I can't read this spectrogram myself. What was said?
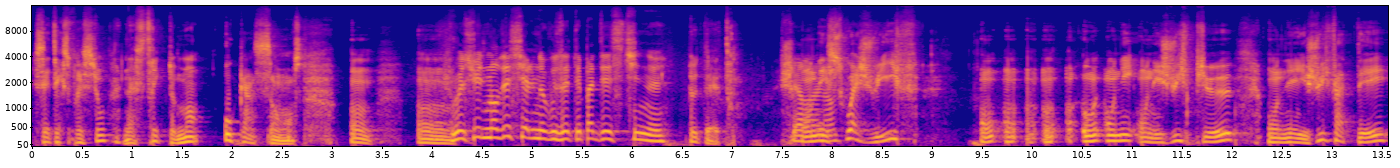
cette expression n'a strictement aucun sens. On, on- Je me suis demandé si elle ne vous était pas destinée. peut-être. On Alain. est soit juif, on, est, juif pieux, on est juif athée,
